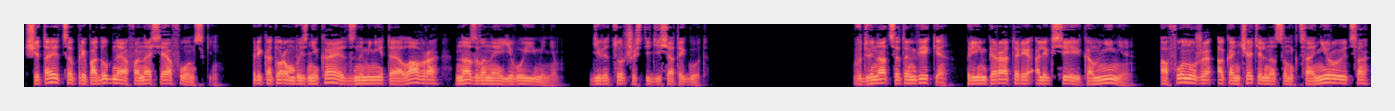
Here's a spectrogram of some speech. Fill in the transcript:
считается преподобный Афанасий Афонский, при котором возникает знаменитая лавра, названная его именем, 960 год. В XII веке при императоре Алексее Камнине Афон уже окончательно санкционируется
